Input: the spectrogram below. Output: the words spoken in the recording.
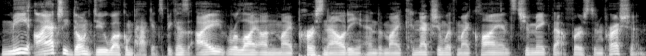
me, I actually don't do welcome packets because I rely on my personality and my connection with my clients to make that first impression.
